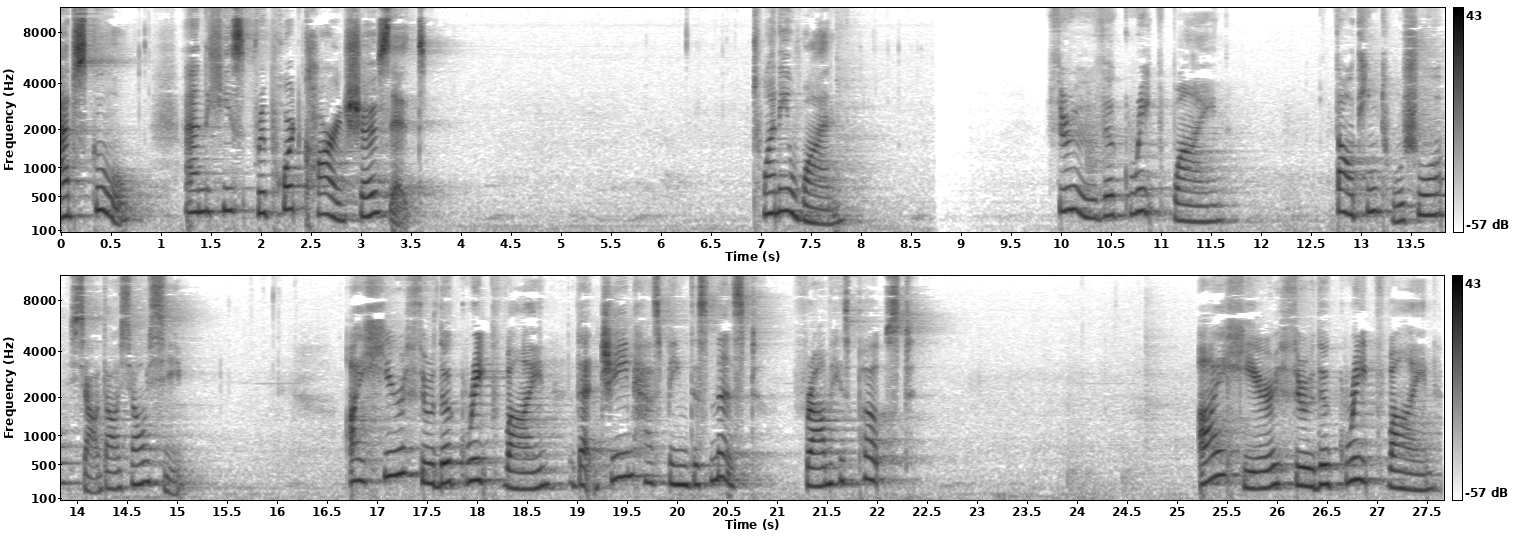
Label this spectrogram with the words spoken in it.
at school, and his report card shows it. 21. Through the grapevine. 道听途说，小道消息。 I hear through the grapevine that Jim has been dismissed from his post. I hear through the grapevine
